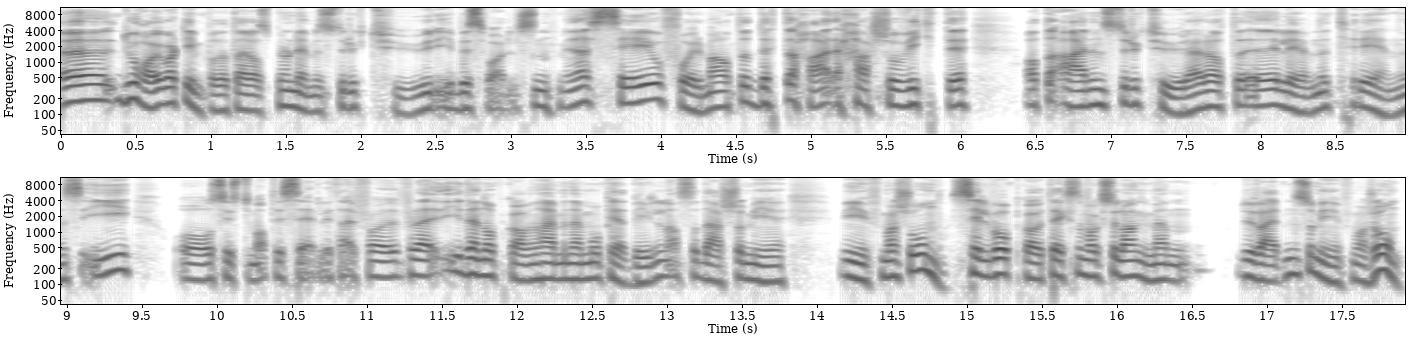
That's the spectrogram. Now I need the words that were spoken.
Eh, du har jo vært inne på dette, Asbjørn, det med struktur i besvarelsen. Men jeg ser jo for meg at dette her er så viktig. At det er en struktur her, at elevene trenes i å systematisere litt her. For, for det, i denne oppgaven her med den mopedbilen, altså det er så mye, mye informasjon. Selve oppgaveteksten var ikke så lang, men du verden så mye informasjon.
